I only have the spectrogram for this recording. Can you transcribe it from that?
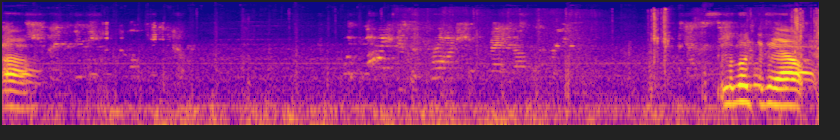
Oh. I'm gonna go check it out.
